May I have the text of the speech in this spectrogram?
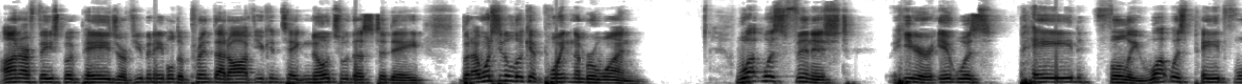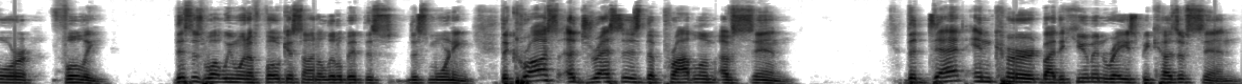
on our Facebook page, or if you've been able to print that off, you can take notes with us today. But I want you to look at point number one. What was finished here? It was paid fully. What was paid for fully? This is what we want to focus on a little bit this, this morning. The cross addresses the problem of sin. The debt incurred by the human race because of sin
